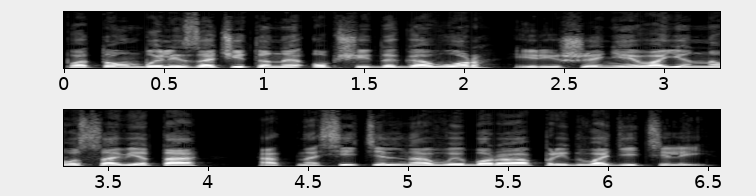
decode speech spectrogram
Потом были зачитаны общий договор и решение военного совета относительно выбора предводителей.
